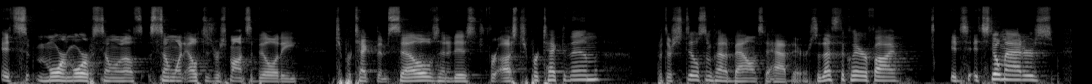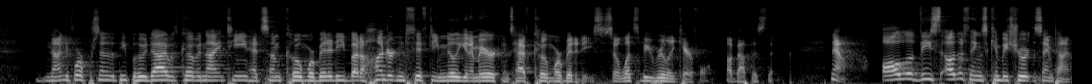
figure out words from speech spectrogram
it's more and more someone else someone else's responsibility to protect themselves than it is for us to protect them. But there's still some kind of balance to have there. So that's to clarify. It's, it still matters. 94% of the people who died with COVID 19 had some comorbidity, but 150 million Americans have comorbidities. So let's be really careful about this thing. Now, all of these other things can be true at the same time.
